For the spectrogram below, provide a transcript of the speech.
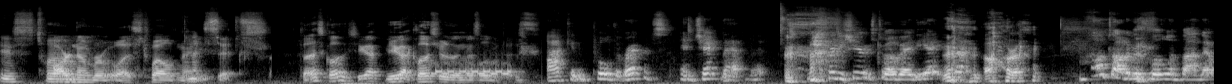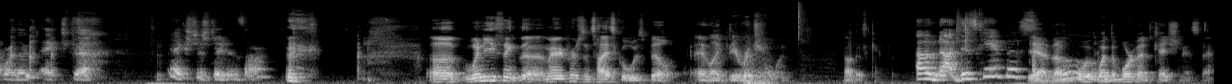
It's 12. Our number was twelve ninety six. So that's close. You got you got closer than Miss Little did. I can pull the records and check that, but I'm pretty sure it's 1288. All right. I'll talk to Miss Little and find out where those extra extra students are. Uh, when do you think the Mary Persons High School was built? And like the original one, not this campus. Oh, not this campus? Yeah, the Ooh. what the Board of Education is now.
